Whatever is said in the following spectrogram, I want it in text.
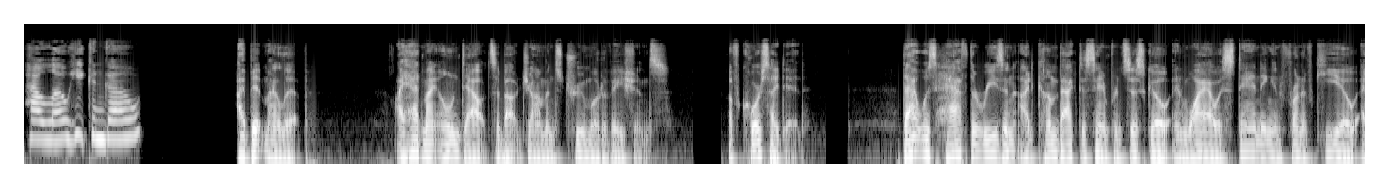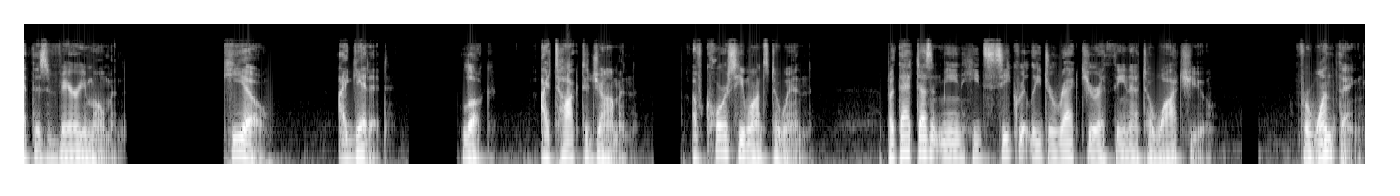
How low he can go? I bit my lip. I had my own doubts about Jamin's true motivations. Of course I did. That was half the reason I'd come back to San Francisco and why I was standing in front of Kio at this very moment. Kio, I get it. Look, I talked to Jamin. Of course he wants to win. But that doesn't mean he'd secretly direct your Athena to watch you. For one thing,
